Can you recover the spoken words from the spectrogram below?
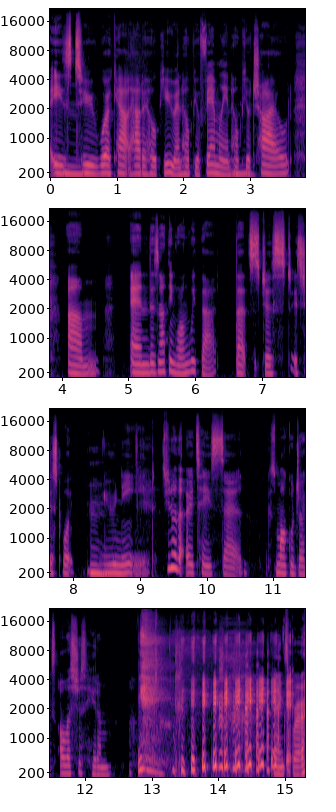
is Mm. to work out how to help you and help your family and help your Mm. child. Um, and there's nothing wrong with that. That's just, it's just what Mm. you need. Do you know the OTs said? Because Michael jokes, oh, let's just hit him. Thanks, bro.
